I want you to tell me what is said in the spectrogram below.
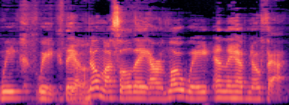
weak, weak. They Yeah. have no muscle, they are low weight, and they have no fat.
